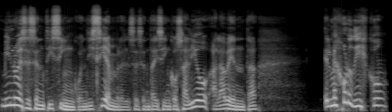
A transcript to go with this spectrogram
1965, en diciembre del 65, salió a la venta el mejor disco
